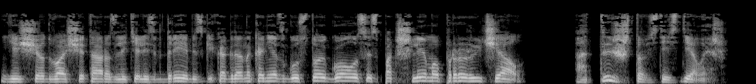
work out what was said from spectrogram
Еще два щита разлетелись в дребезги, когда, наконец, густой голос из-под шлема прорычал. «А ты что здесь делаешь?»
